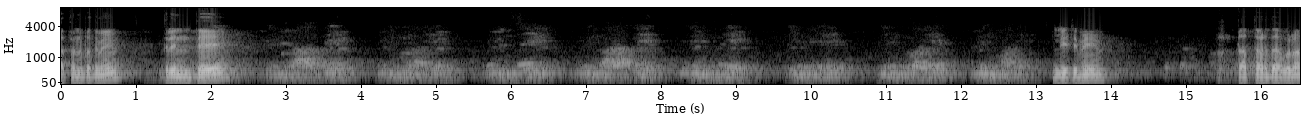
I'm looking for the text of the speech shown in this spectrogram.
आत्मनिपद में त्रिंते लीट में तत्र्द बोला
